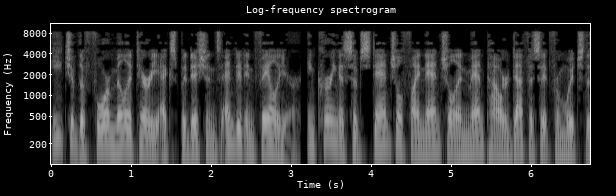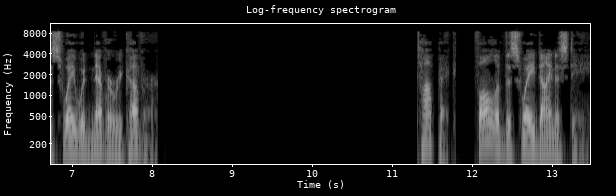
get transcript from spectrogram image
Each of the four military expeditions ended in failure, incurring a substantial financial and manpower deficit from which the Sui would never recover. Fall of the Sui dynasty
